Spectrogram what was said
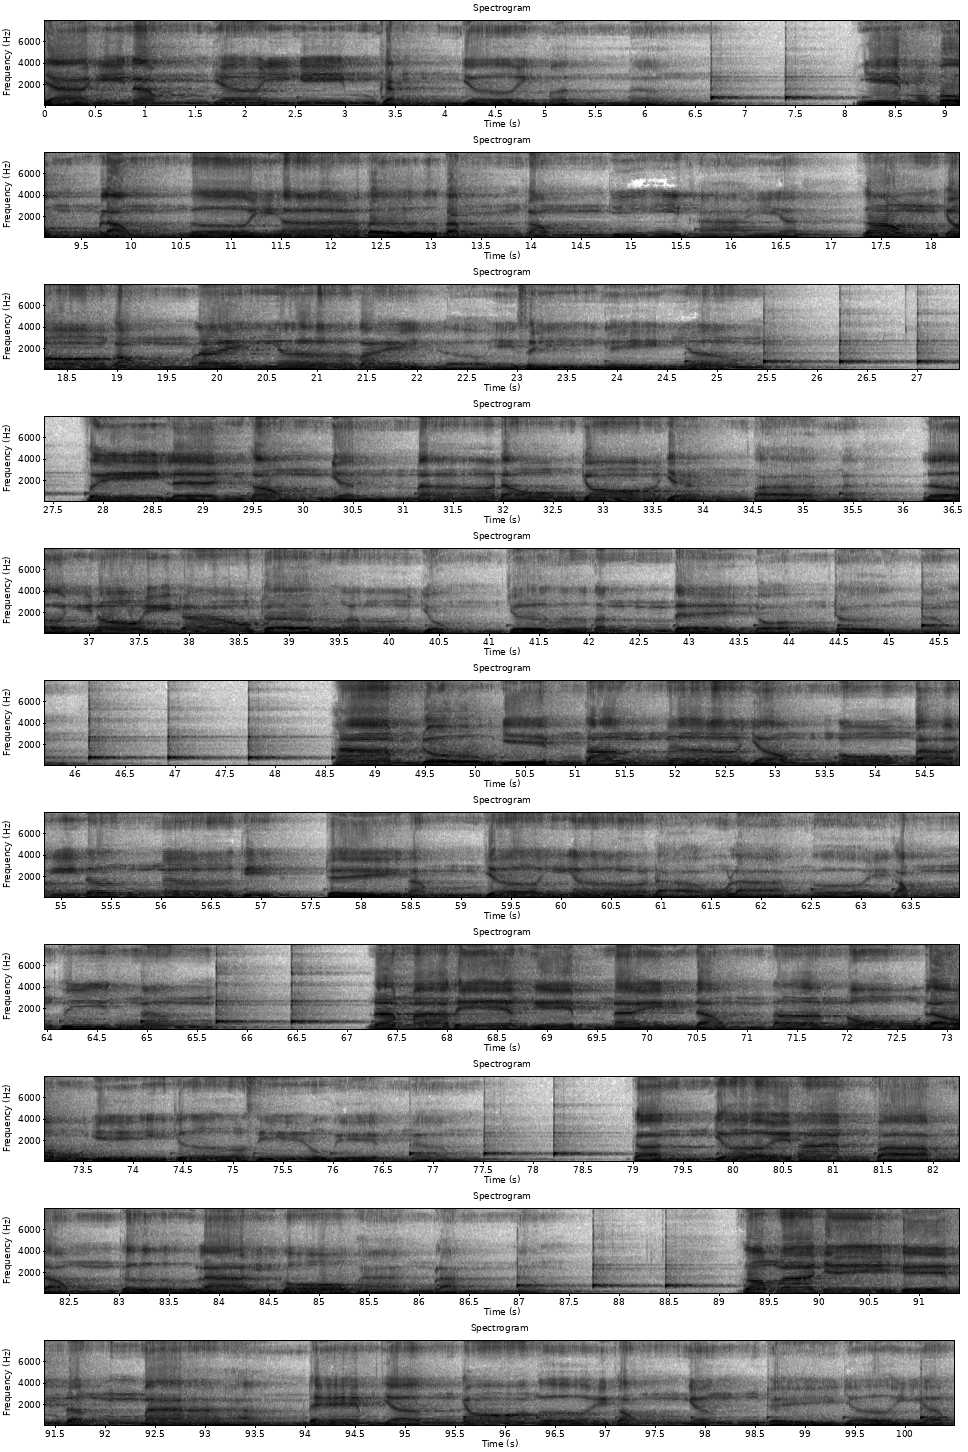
Dạ dài năm giới nghiêm khắc với mình. Nhiễm phụng lòng người tự tâm không giết hại, không cho không lấy à, tay lời suy nghĩ à phi lễ không nhìn ở đâu cho gian tàn. Lời nói trao trở dùng chữ tính để đoạn trường ham rượu diệt thân dòng ngôn bại đơn kia trì năm giới ờ, đạo làm người không khuyên Nam ờ, thiện nghiệp này đồng tên hữu lậu gì chưa siêu việt cảnh giới tán phạm đồng cư lại cố hạn lành không à, chỉ kiệm đấng mà hằng đem vật cho người không những trì giới âm.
